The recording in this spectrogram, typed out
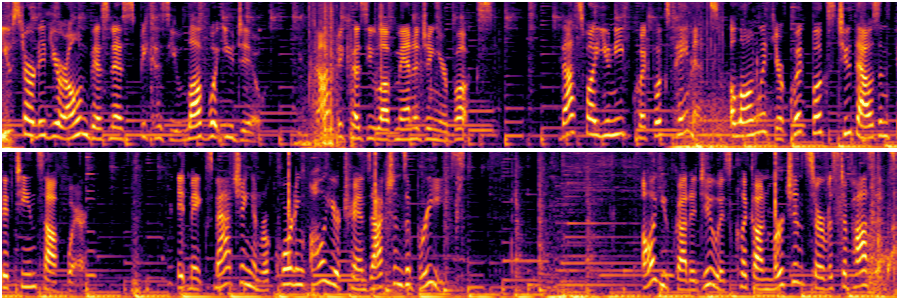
You started your own business because you love what you do, not because you love managing your books. That's why you need QuickBooks Payments, along with your QuickBooks 2015 software. It makes matching and recording all your transactions a breeze. All you've got to do is click on Merchant Service Deposits.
